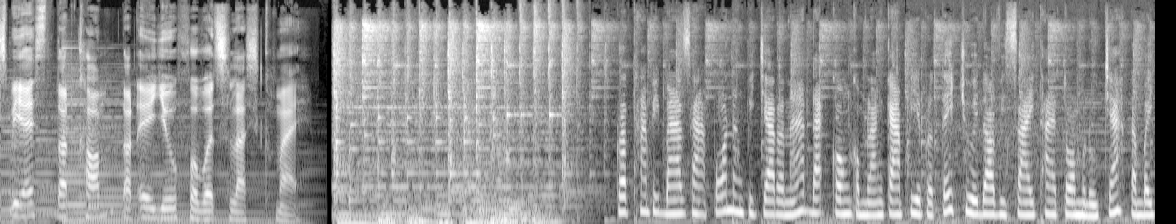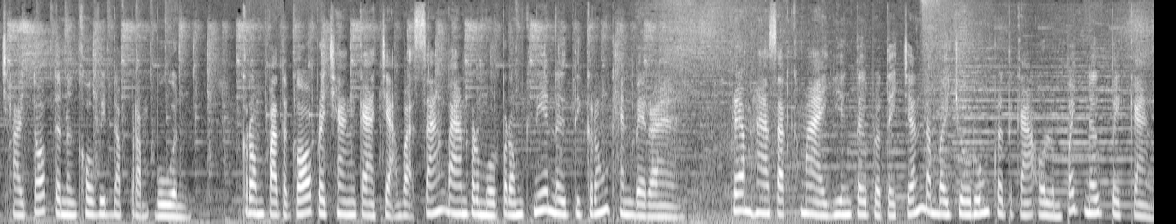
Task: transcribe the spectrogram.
sbs.com.au/ ខ្មែររដ្ឋាភិបាលសហព័ន្ធនឹងពិចារណាដាក់កងកម្លាំងការពារប្រទេសជួយដល់វិស័យថែទាំមនុស្សចាស់ដើម្បីឆ្លើយតបទៅនឹង COVID-19 ក្រុមបាតកោប្រឆាំងការចាក់វ៉ាក់សាំងបានប្រមូលផ្ដុំគ្នានៅទីក្រុង Canberra ព្រះមហាក្សត្រខ្មែរយាងទៅប្រទេសចិនដើម្បីចូលរួមព្រឹត្តិការណ៍អូឡ িম্প ិកនៅប៉េកាំង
